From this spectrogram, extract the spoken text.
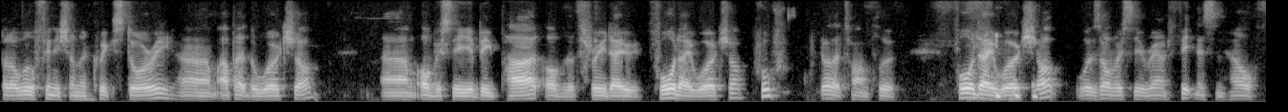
But I will finish on a quick story. Um, up at the workshop, um, obviously a big part of the three-day, four-day workshop. Whew, God, that time flew. Four-day workshop was obviously around fitness and health.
